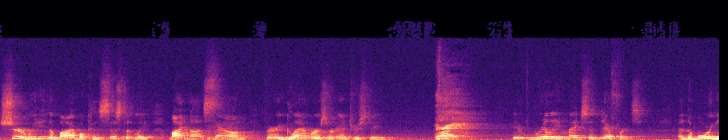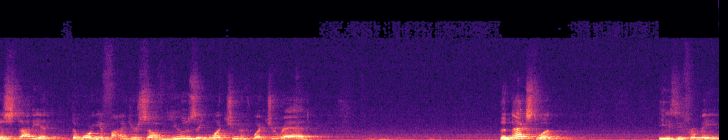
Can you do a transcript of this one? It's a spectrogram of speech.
sure, reading the Bible consistently might not sound very glamorous or interesting, but it really makes a difference. And the more you study it, the more you find yourself using what you, what you read. The next one, easy for me,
